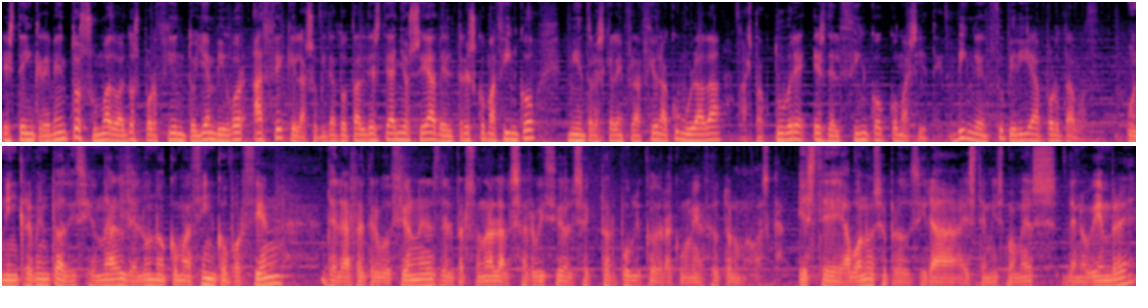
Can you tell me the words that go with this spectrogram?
Este incremento, sumado al 2% ya en vigor, hace que la subida total de este año sea del 3,5%, mientras que la inflación acumulada hasta octubre es del 5,7%. Bingen Zupiría, portavoz. Un incremento adicional del 1,5% de las retribuciones del personal al servicio del sector público de la comunidad autónoma vasca. Este abono se producirá este mismo mes de noviembre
